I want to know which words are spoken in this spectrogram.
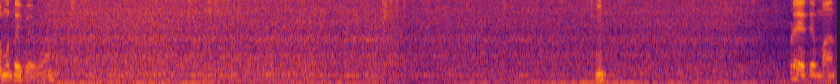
ముద్ద ఇప్పుడే అయితే మాంస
